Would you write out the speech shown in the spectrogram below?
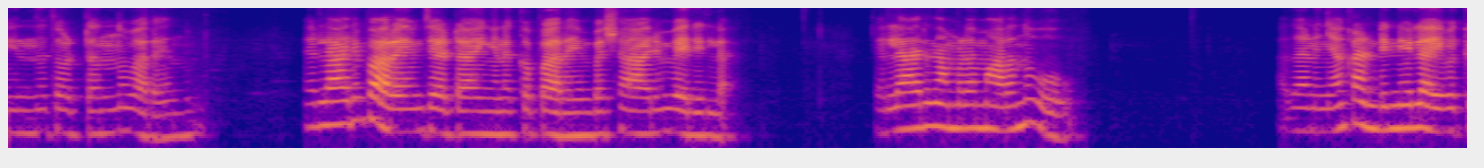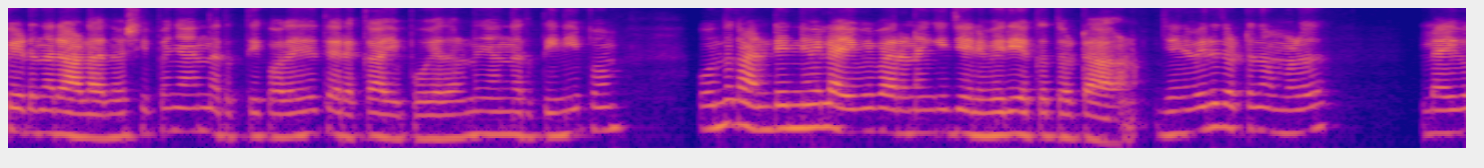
ഇന്ന് തൊട്ടെന്ന് പറയുന്നുണ്ട് എല്ലാവരും പറയും ചേട്ടാ ഇങ്ങനൊക്കെ പറയും. പക്ഷെ ആരും വരില്ല. എല്ലാവരും നമ്മളെ മറന്നു പോകും. അതാണ് ഞാൻ കണ്ടിന്യൂ ലൈവൊക്കെ ഇടുന്ന ഒരാളായിരുന്നു. പക്ഷെ ഇപ്പം ഞാൻ നിർത്തി. കുറേ തിരക്കായി പോയി. അതുകൊണ്ട് ഞാൻ നിർത്തി. ഇനിയിപ്പം ഒന്ന് കണ്ടിന്യൂ ലൈവ് വരണമെങ്കിൽ ജനുവരി ഒക്കെ തൊട്ടാകണം ജനുവരി തൊട്ട് നമ്മൾ ലൈവ്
